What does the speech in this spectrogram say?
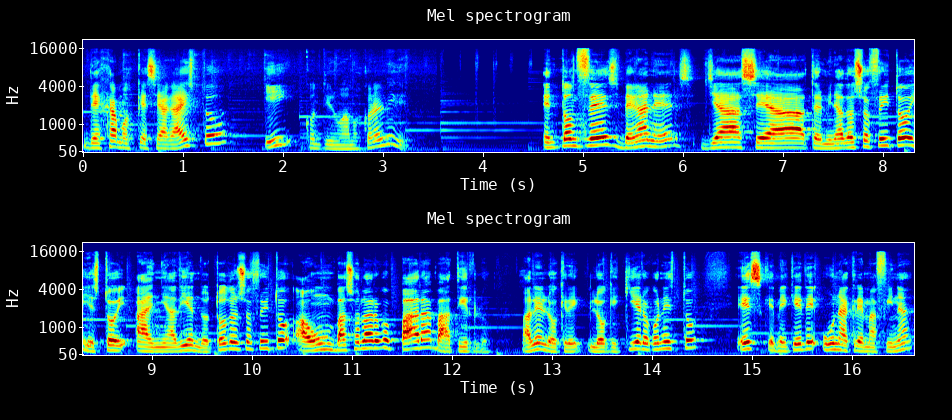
dejamos que se haga esto y continuamos con el vídeo. Entonces, veganers, ya se ha terminado el sofrito y estoy añadiendo todo el sofrito a un vaso largo para batirlo, ¿vale? Lo que, lo que quiero con esto es que me quede una crema fina.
